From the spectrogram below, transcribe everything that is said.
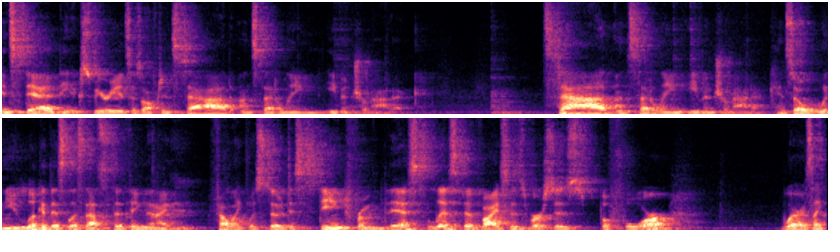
Instead, the experience is often sad, unsettling, even traumatic. Sad, unsettling, even traumatic. And so when you look at this list, that's the thing that I felt like was so distinct from this list of vices versus before, where it's like,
